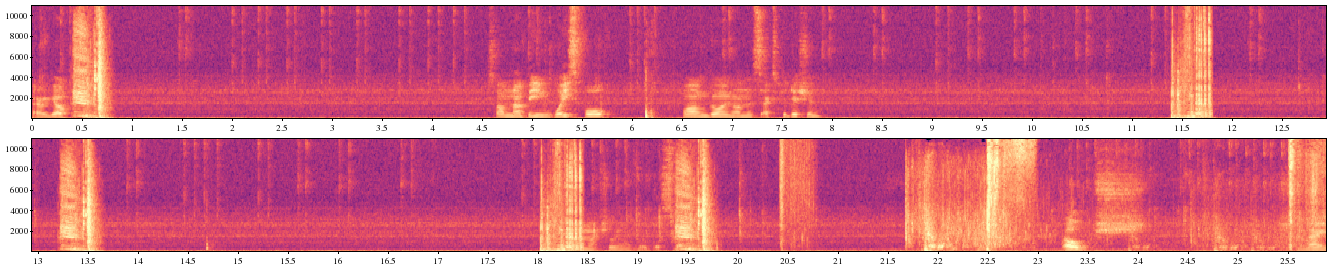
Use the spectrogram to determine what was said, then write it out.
there we go. so I'm not being wasteful while I'm going on this expedition. I'm actually gonna put this stuff. Oh, shit. Nice.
